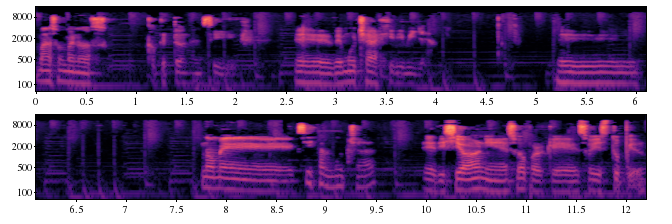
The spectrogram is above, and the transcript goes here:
más o menos coquetones y eh, de mucha jiribilla. Eh, no me exijan mucha edición y eso porque soy estúpido.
